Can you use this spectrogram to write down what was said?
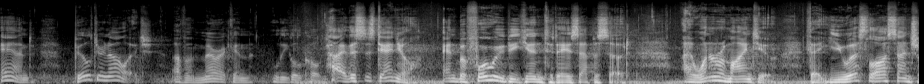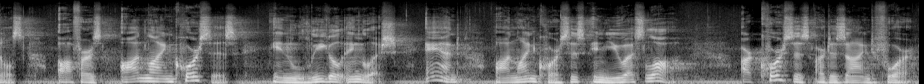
and build your knowledge of American legal culture. Hi, this is Daniel, and before we begin today's episode, I want to remind you that U.S. Law Essentials offers online courses in legal English and online courses in U.S. law. Our courses are designed for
